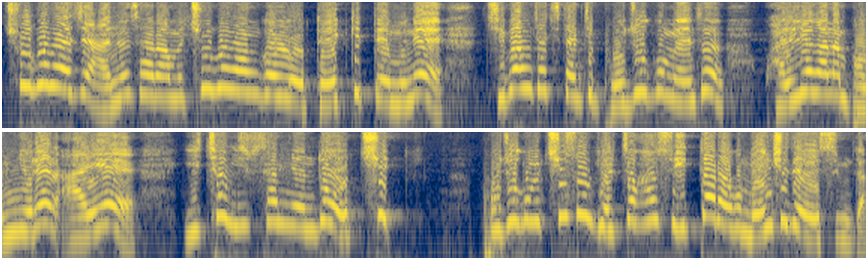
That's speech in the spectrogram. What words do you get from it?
출근하지 않은 사람을 출근한 걸로 됐기 때문에 지방자치단체 보조금에서 관리에 관한 법률엔 아예 2023년도 취, 보조금을 취소 결정할 수 있다라고 명시되어 있습니다.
